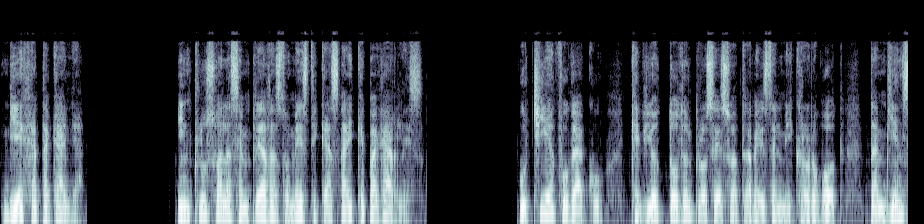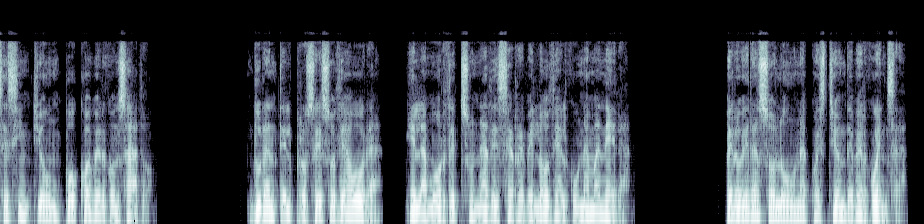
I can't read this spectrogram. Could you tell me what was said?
Vieja tacaña. Incluso a las empleadas domésticas hay que pagarles. Uchiha Fugaku, que vio todo el proceso a través del microrobot, también se sintió un poco avergonzado. Durante el proceso de ahora, el amor de Tsunade se reveló de alguna manera. Pero era solo una cuestión de vergüenza.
